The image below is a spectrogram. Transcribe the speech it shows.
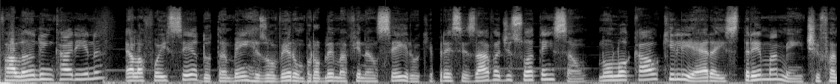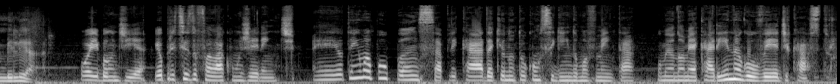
Falando em Karina, ela foi cedo também resolver um problema financeiro que precisava de sua atenção, num local que lhe era extremamente familiar. Oi, bom dia. Eu preciso falar com o gerente. É, eu tenho uma poupança aplicada que eu não tô conseguindo movimentar. O meu nome é Karina Gouveia de Castro.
